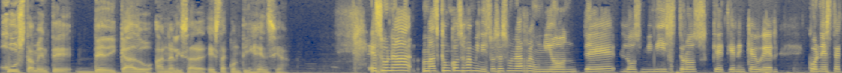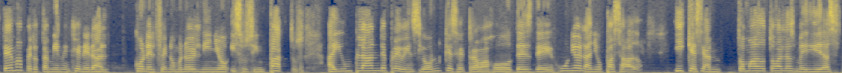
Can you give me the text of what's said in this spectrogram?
justamente dedicado a analizar esta contingencia? Es una, más que un Consejo de Ministros, es una reunión de los ministros que tienen que ver con este tema, pero también en general con el fenómeno del niño y sus impactos. Hay un plan de prevención que se trabajó desde junio del año pasado y que se han tomado todas las medidas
